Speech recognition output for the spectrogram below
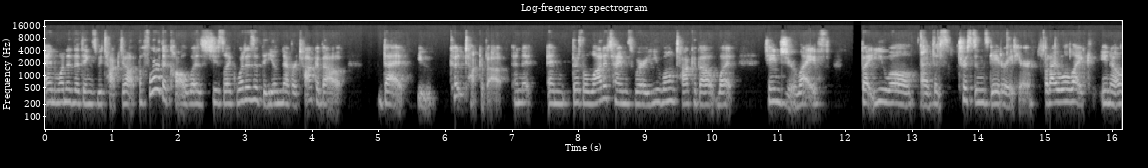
And one of the things we talked about before the call was she's like, what is it that you'll never talk about that you could talk about? And it and there's a lot of times where you won't talk about what changed your life, but you will I have this Tristan's Gatorade here, but I will like, you know,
